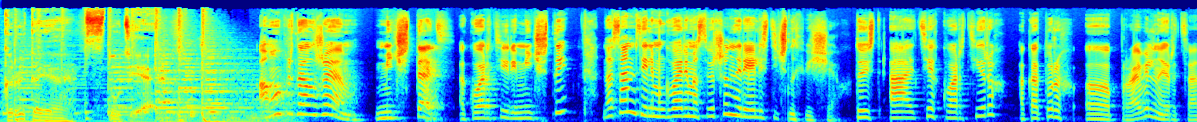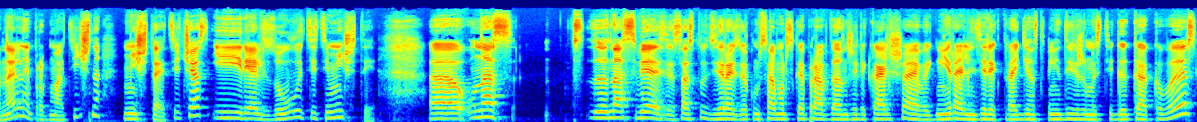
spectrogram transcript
Открытая студия. А мы продолжаем мечтать о квартире мечты. На самом деле мы говорим о совершенно реалистичных вещах. То есть о тех квартирах, о которых э, правильно и рационально и прагматично мечтать сейчас и реализовывать эти мечты. Э, у нас на связи со студией радио «Комсомольская правда» Анжелика Альшаева, генеральный директор агентства недвижимости ГК КВС.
